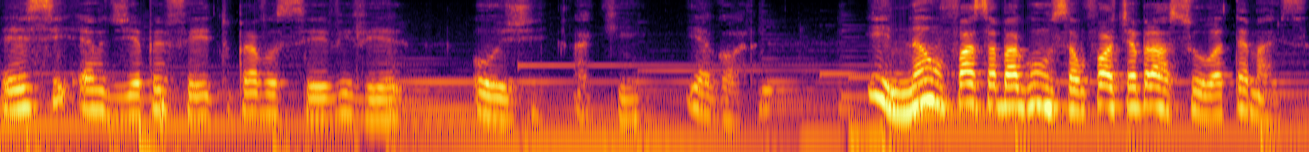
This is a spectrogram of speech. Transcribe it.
Esse é o dia perfeito para você viver hoje, aqui e agora. E não faça bagunça. Um forte abraço. Até mais.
